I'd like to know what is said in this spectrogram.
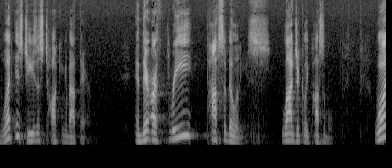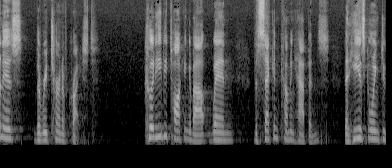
What is Jesus talking about there? And there are three possibilities, logically possible. One is the return of Christ. Could he be talking about when the second coming happens, that he is going to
